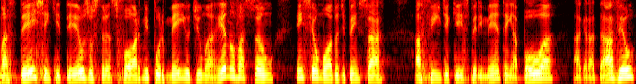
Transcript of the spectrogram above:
mas deixem que Deus os transforme por meio de uma renovação em seu modo de pensar, a fim de que experimentem a boa, agradável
